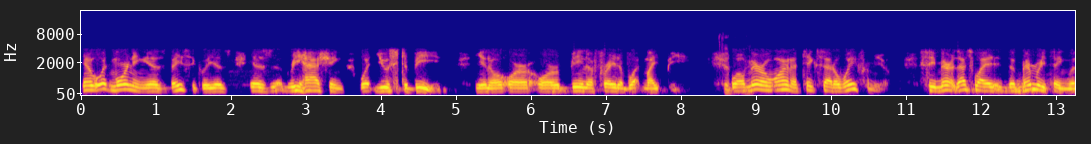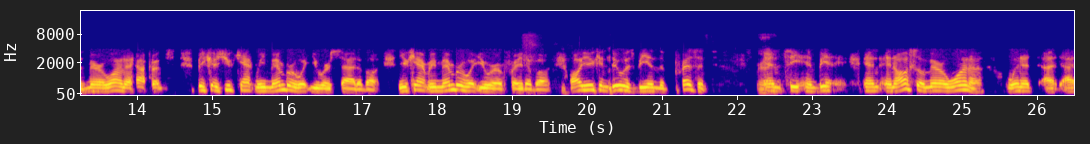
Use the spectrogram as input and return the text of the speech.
And what mourning is basically is is rehashing what used to be, you know, or or being afraid of what might be. Good well, point. marijuana takes that away from you. See, mar- that's why the memory thing with marijuana happens because you can't remember what you were sad about. You can't remember what you were afraid about. All you can do is be in the present Right. And see, and be, and and also marijuana when it uh, uh,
